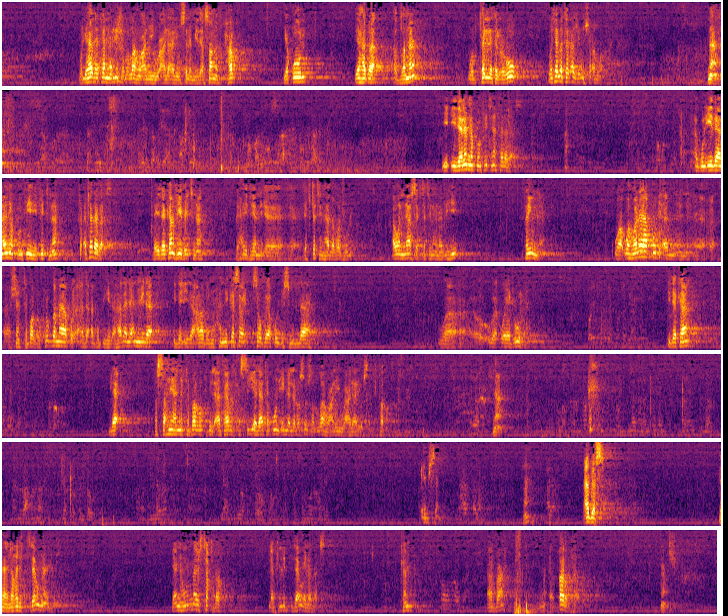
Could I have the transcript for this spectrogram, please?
ولهذا كان النبي صلى الله عليه وعلى آله وسلم إذا صام في الحر يقول ذهب الظمأ وابتلت العروق وثبت الأجر إن شاء الله. نعم. إذا لم يكن فتنة فلا بأس. أقول إذا لم يكن فيه فتنة فلا بأس. فإذا كان فيه فتنة بحيث يفتتن هذا الرجل أو الناس يفتتنون به فيمنع. وهو لا يقول أن عشان التبرك ربما يقول أذهب به إلى هذا لأنه إذا إذا إذا أراد أن يحنك سو- سوف يقول بسم الله. و... و... ويدعو له إذا كان لا الصحيح أن التبرك بالآثار الحسية لا تكون إلا للرسول صلى الله عليه وعلى آله وسلم فقط. نعم. عبسا. ها؟ عبس لا لغير التداوي ما يجوز. لأنه مما يستقدر لكن للتداوي لا بأس. كم؟ أربعة. قرض هذا.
